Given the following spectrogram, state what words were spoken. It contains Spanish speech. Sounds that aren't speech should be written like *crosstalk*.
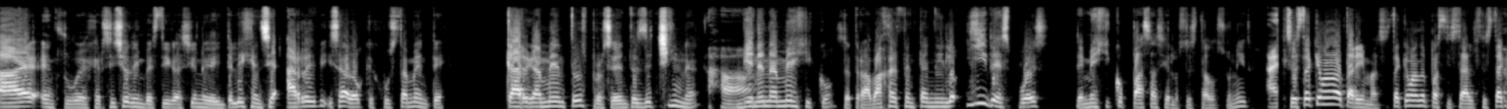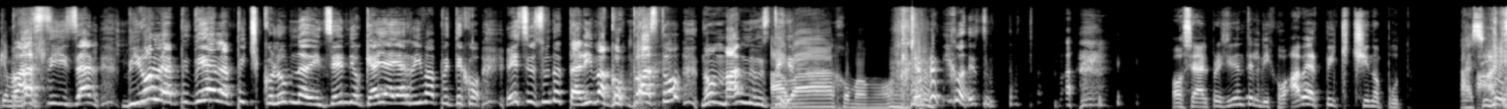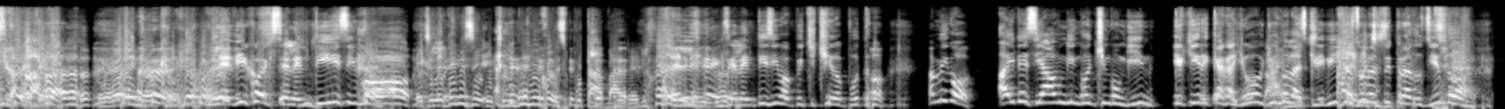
ha, en su ejercicio de investigación y de inteligencia, ha revisado que justamente cargamentos procedentes de China Ajá. vienen a México, se trabaja el fentanilo y después de México pasa hacia los Estados Unidos. Ay. Se está quemando tarimas, se está quemando pastizal, se está quemando... *laughs* Pastizal, vio la, vea la pinche columna de incendio que hay ahí arriba, pendejo. ¿Eso es una tarima con pasto? No mames usted, Abajo, mamón. *laughs* hijo de su puta madre. O sea, el presidente le dijo, a ver, pinche chino puto. Así Ay, es. no. Bueno. *laughs* Le dijo excelentísimo. Excelentísimo, excelentísimo hijo de su puta madre. ¿no? *laughs* El excelentísimo pinche chino puto. Amigo, ahí decía un guingón chingonguín. ¿Qué quiere que haga yo? Yo Ay, no la escribí, yo solo estoy traduciendo. *laughs*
